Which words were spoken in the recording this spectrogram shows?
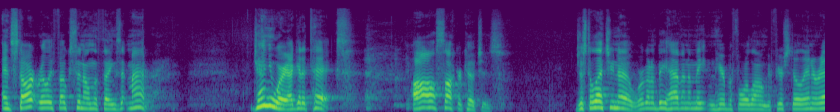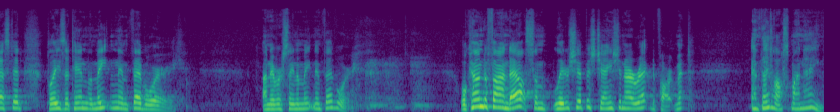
and start really focusing on the things that matter. January, I get a text. All soccer coaches, just to let you know, we're going to be having a meeting here before long. If you're still interested, please attend the meeting in February. I never seen a meeting in February. Well, come to find out, some leadership has changed in our rec department, and they lost my name.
